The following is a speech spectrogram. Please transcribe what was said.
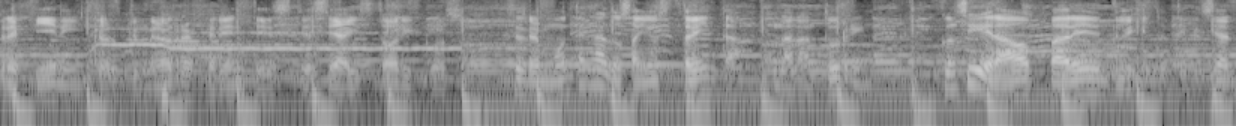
refieren que los primeros referentes, ya sea históricos, se remontan a los años 30 con Alan Turing, considerado padre de la inteligencia artificial.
